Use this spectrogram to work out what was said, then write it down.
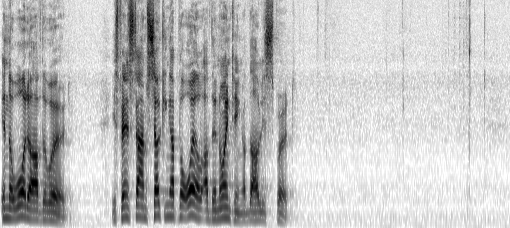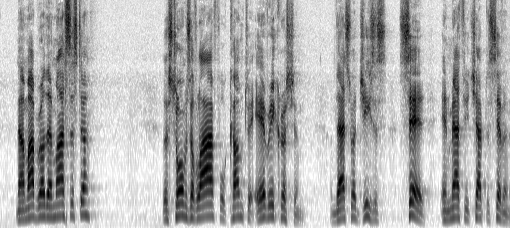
in the water of the Word. He spends time soaking up the oil of the anointing of the Holy Spirit. Now, my brother and my sister, the storms of life will come to every Christian. And that's what Jesus said in Matthew chapter 7.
